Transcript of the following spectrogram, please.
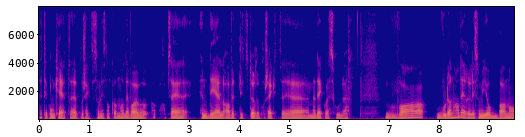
dette konkrete prosjektet som vi snakka om nå, det var jo jeg, en del av et litt større prosjekt eh, med DKS skole. Hva, hvordan har dere liksom jobba nå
